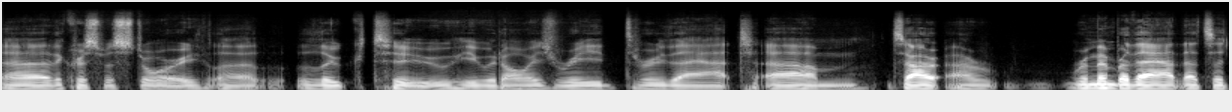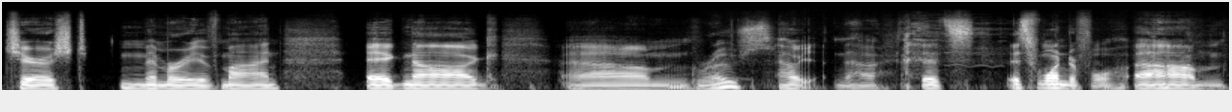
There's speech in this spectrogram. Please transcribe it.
uh, the Christmas story, uh, Luke two. He would always read through that. Um, so I, I remember that. That's a cherished memory of mine. Eggnog. Um, Gross. Oh yeah, no, it's it's wonderful. Um,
